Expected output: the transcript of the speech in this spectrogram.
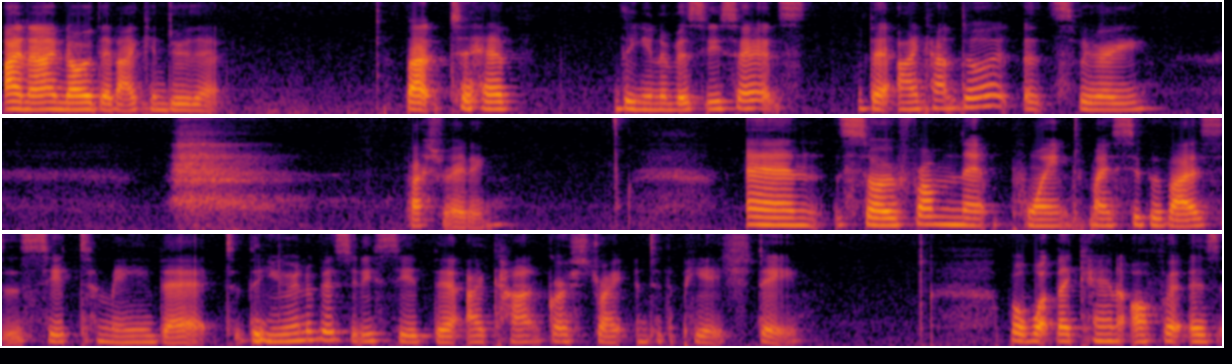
and I know that I can do that. But to have the university say it's that I can't do it, it's very frustrating. And so from that point, my supervisors said to me that the university said that I can't go straight into the PhD. But what they can offer is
